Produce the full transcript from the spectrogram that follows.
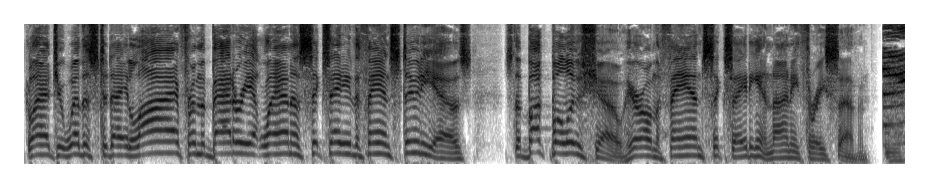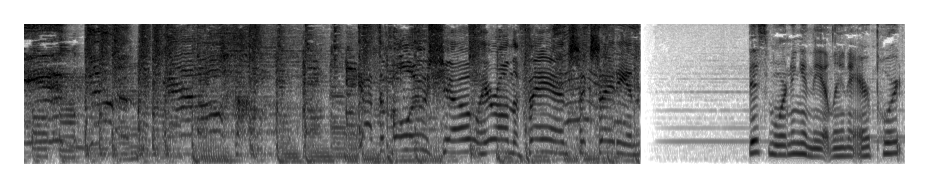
Glad you're with us today, live from the Battery Atlanta 680 The Fan Studios. It's the Buck Belue Show here on the Fan 680 and 93.7. Got the Belue Show here on the Fan 680 and. This morning in the Atlanta airport,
